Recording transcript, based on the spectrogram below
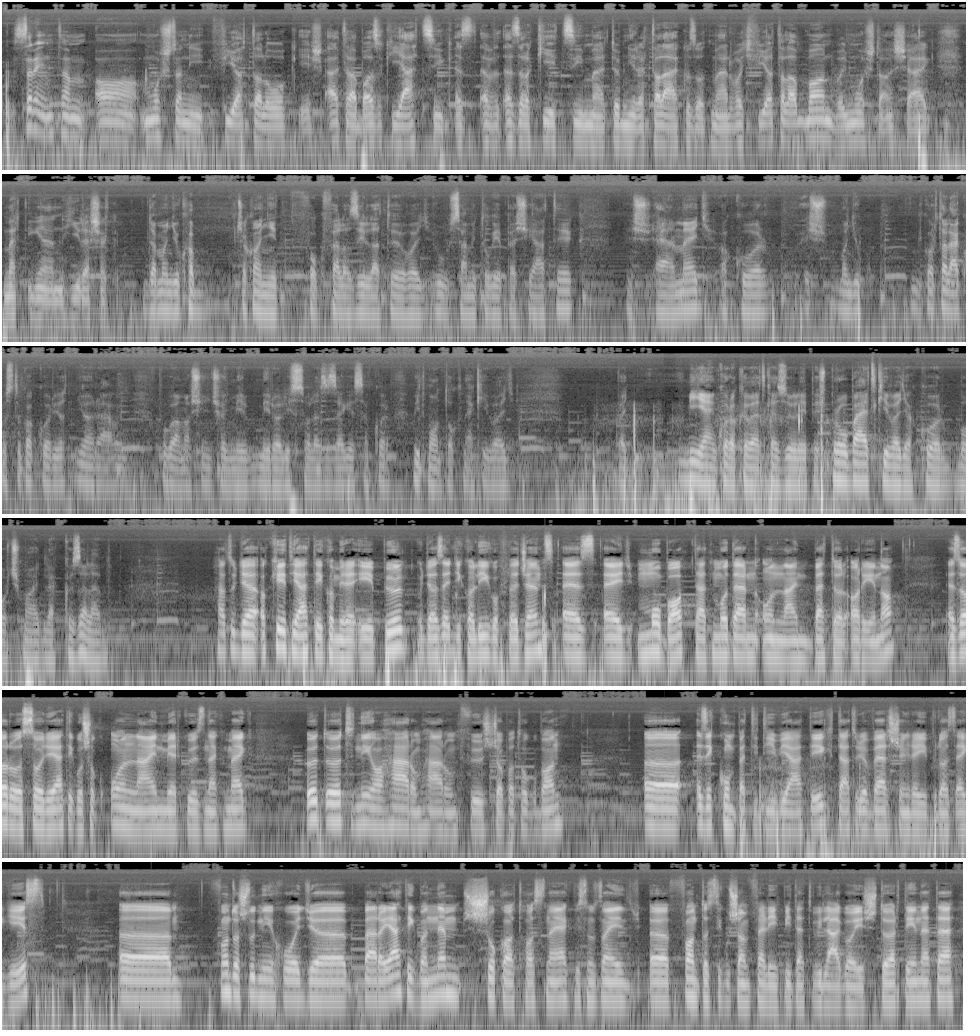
szerintem a mostani fiatalok, és általában az, aki játszik, ez, ezzel a két címmel többnyire találkozott már, vagy fiatalabban, vagy mostanság, mert igen, híresek. De mondjuk, ha csak annyit fog fel az illető, hogy hú, számítógépes játék, és elmegy, akkor, és mondjuk mikor találkoztok, akkor jött, jön rá, hogy fogalma sincs, hogy mir, miről is szól ez az egész, akkor mit mondtok neki, vagy, vagy milyenkor a következő lépés? Próbált ki, vagy akkor bocs, majd legközelebb? Hát ugye a két játék, amire épül, ugye az egyik a League of Legends, ez egy MOBA, tehát Modern Online Battle Arena. Ez arról szól, hogy a játékosok online mérkőznek meg 5-5, néha 3-3 fős csapatokban. Ez egy kompetitív játék, tehát hogy a versenyre épül az egész. Fontos tudni, hogy bár a játékban nem sokat használják, viszont van egy fantasztikusan felépített világa és története.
